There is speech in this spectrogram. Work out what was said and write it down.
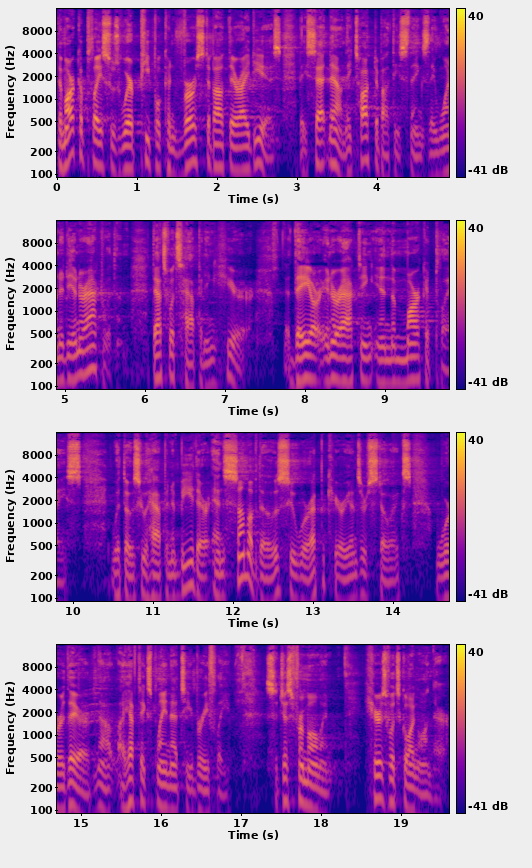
The marketplace was where people conversed about their ideas. They sat down, they talked about these things, they wanted to interact with them. That's what's happening here. They are interacting in the marketplace with those who happen to be there. And some of those who were Epicureans or Stoics were there. Now, I have to explain that to you briefly. So, just for a moment, here's what's going on there.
